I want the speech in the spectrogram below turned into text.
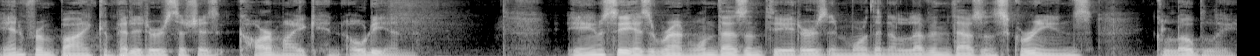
and from buying competitors such as Carmike and Odeon. AMC has around 1,000 theaters and more than 11,000 screens globally.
